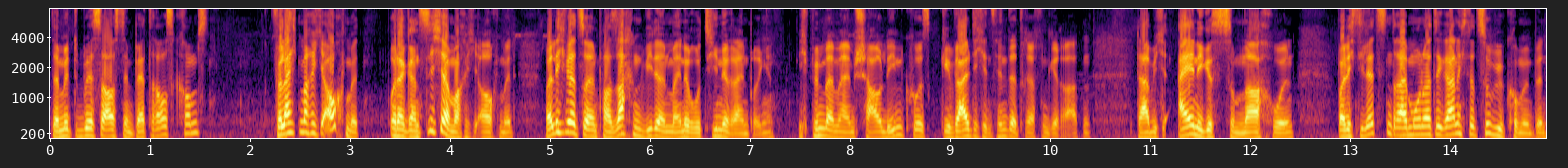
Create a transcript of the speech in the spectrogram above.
damit du besser aus dem Bett rauskommst? Vielleicht mache ich auch mit. Oder ganz sicher mache ich auch mit, weil ich werde so ein paar Sachen wieder in meine Routine reinbringen. Ich bin bei meinem Shaolin-Kurs gewaltig ins Hintertreffen geraten. Da habe ich einiges zum Nachholen, weil ich die letzten drei Monate gar nicht dazugekommen bin.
